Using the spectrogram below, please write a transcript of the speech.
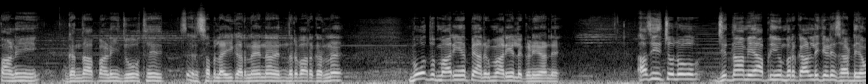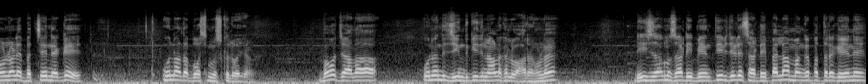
ਪਾਣੀ, ਗੰਦਾ ਪਾਣੀ ਜੋ ਉੱਥੇ ਸਪਲਾਈ ਕਰਨਾ, ਇਹਨਾਂ ਨੇ ਅੰਦਰ ਬਾਹਰ ਕਰਨਾ ਬਹੁਤ ਬਿਮਾਰੀਆਂ, ਭਿਆਨਕ ਬਿਮਾਰੀਆਂ ਲੱਗਣੀਆਂ ਨੇ। ਅਸੀਂ ਚਲੋ, ਜਿੱਦਾਂ ਵੀ ਆਪਣੀ ਉਮਰ ਕੱਢ ਲਈ, ਜਿਹੜੇ ਸਾਡੇ ਆਉਣ ਵਾਲੇ ਬੱਚੇ ਨੇ ਅੱਗੇ, ਉਹਨਾਂ ਦਾ ਬਹੁਤ ਮੁਸ਼ਕਲ ਹੋ ਜਾਣਾ। ਬਹੁਤ ਜ਼ਿਆਦਾ ਉਹਨਾਂ ਦੀ ਜ਼ਿੰਦਗੀ ਦੇ ਨਾਲ ਖਿਲਵਾੜ ਹੋਣਾ ਡੀ ਸਾਹਿਬ ਨੂੰ ਸਾਡੀ ਬੇਨਤੀ ਵੀ ਜਿਹੜੇ ਸਾਡੇ ਪਹਿਲਾਂ ਮੰਗ ਪੱਤਰ ਗਏ ਨੇ,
